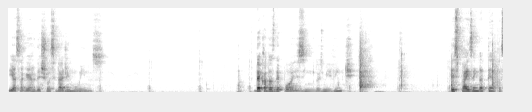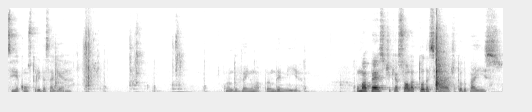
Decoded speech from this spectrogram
E essa guerra deixou a cidade em ruínas. Décadas depois, em 2020, esse país ainda tenta se reconstruir dessa guerra. Quando vem uma pandemia. Uma peste que assola toda a cidade, todo o país,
